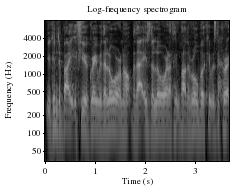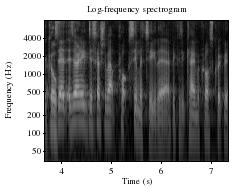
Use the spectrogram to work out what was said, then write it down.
you can debate if you agree with the law or not, but that is the law, and I think by the rule book it was the correct call. Is there, is there any discussion about proximity there? Because it came across quickly.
